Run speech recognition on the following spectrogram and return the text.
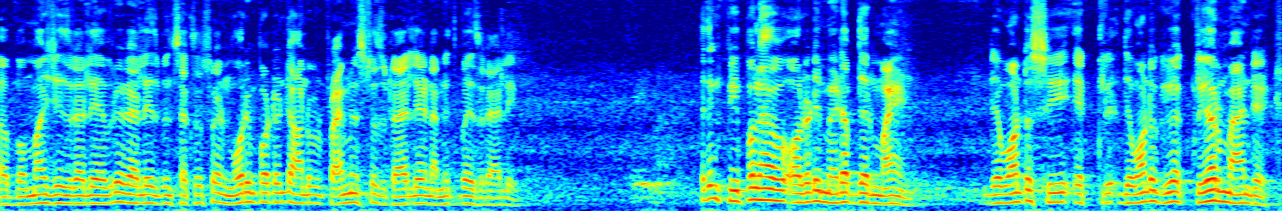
uh, Bommaiji's rally, every rally has been successful. And more importantly, Honorable Prime Minister's rally and Amit Bhai's rally. I think people have already made up their mind. They want to see a, they want to give a clear mandate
